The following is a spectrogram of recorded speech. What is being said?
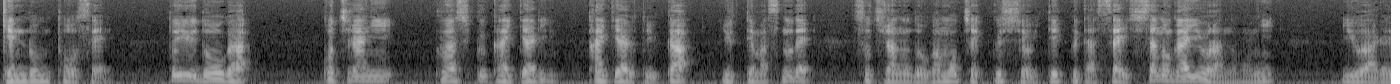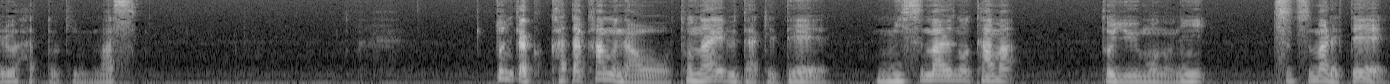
言論統制という動画こちらに詳しく書いてあり書いてあるというか言ってますのでそちらの動画もチェックしておいてください。下の概要欄の方に URL 貼っておきます。とにかくカタカムナを唱えるだけでミスマルの玉というものに包まれて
